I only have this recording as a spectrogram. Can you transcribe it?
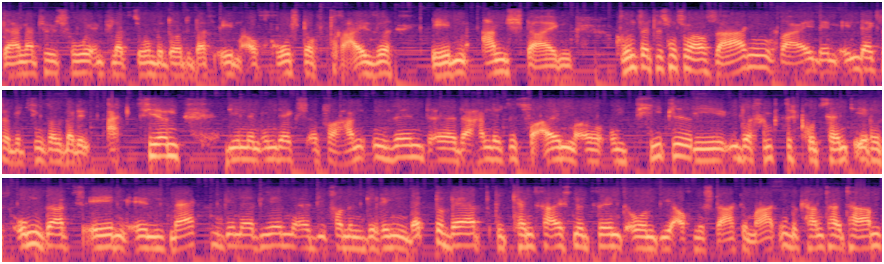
da natürlich hohe Inflation bedeutet, dass eben auch Rohstoffpreise eben ansteigen. Grundsätzlich muss man auch sagen, bei dem Index beziehungsweise bei den Aktien, die in dem Index äh, vorhanden sind, äh, da handelt es vor allem äh, um Titel, die über 50 Prozent ihres Umsatzes eben in Märkten generieren, die von einem geringen Wettbewerb gekennzeichnet sind und die auch eine starke Markenbekanntheit haben.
